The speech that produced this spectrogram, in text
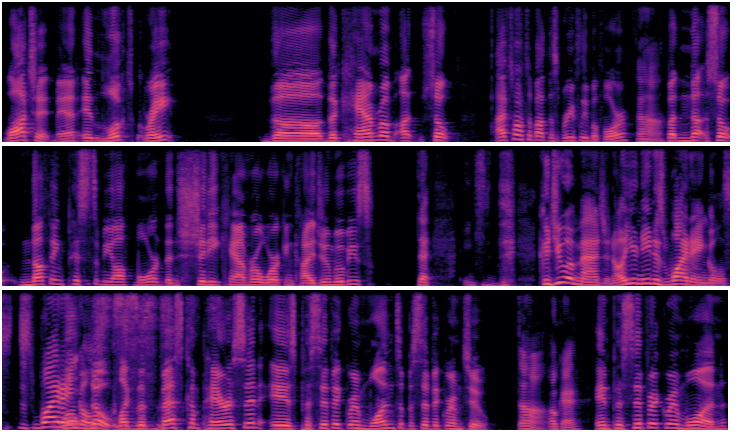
watch it, man. It looked great. The the camera. Uh, so I've talked about this briefly before, Uh-huh. but no, so nothing pisses me off more than shitty camera work in kaiju movies. That- could you imagine? All you need is wide angles. Just wide Well, angles. no, like the best comparison is Pacific Rim 1 to Pacific Rim 2. Uh huh. Okay. In Pacific Rim 1,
